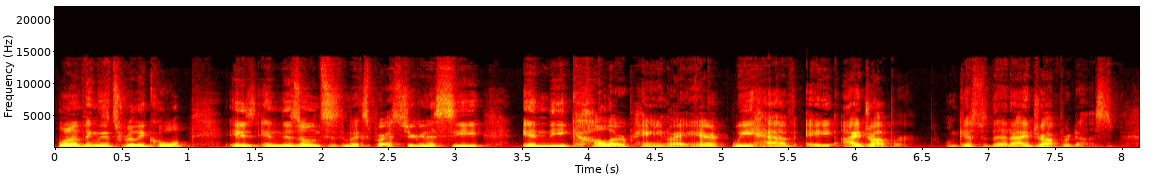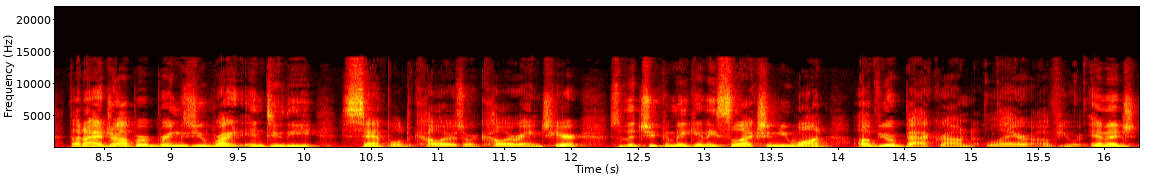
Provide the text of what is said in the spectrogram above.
One of the things that's really cool is in the Zone System Express, you're going to see in the color pane right here, we have a eyedropper. Well, guess what that eyedropper does? That eyedropper brings you right into the sampled colors or color range here so that you can make any selection you want of your background layer of your image.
